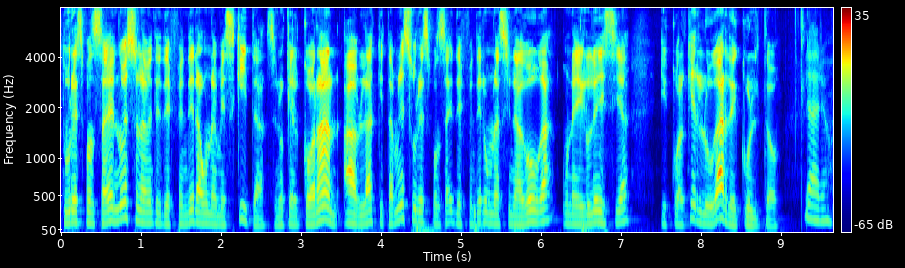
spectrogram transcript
tu responsabilidad no es solamente defender a una mezquita, sino que el Corán habla que también es su responsabilidad defender una sinagoga, una iglesia y cualquier lugar de culto. Claro.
